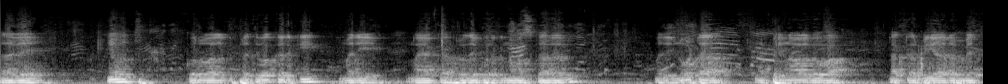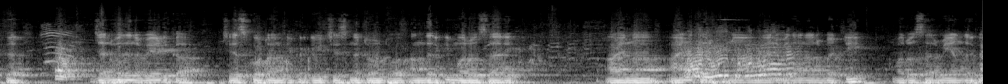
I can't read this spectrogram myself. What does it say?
అలాగే యూత్ కుర్రవాళ్ళకి ప్రతి ఒక్కరికి మరి నా యొక్క హృదయపూర్వక నమస్కారాలు. మరి నూట ముప్పై నాలుగవ డాక్టర్ బిఆర్ అంబేద్కర్ జన్మదిన వేడుక చేసుకోవడానికి ఇక్కడికి విచ్చేసినటువంటి అందరికీ మరోసారి ఆయన ఆయన తరఫున ఆయన విధానాన్ని బట్టి మరోసారి మీ అందరికీ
